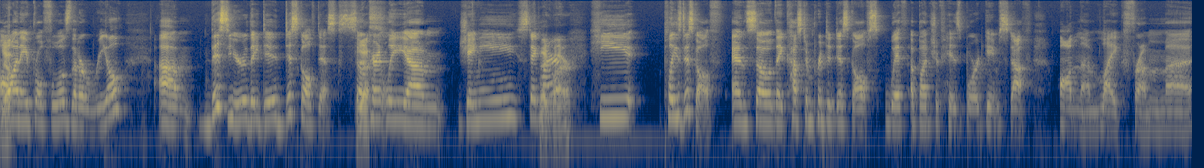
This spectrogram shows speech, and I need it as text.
on April Fools that are real. Um, this year they did disc golf discs. So Yes. apparently, um, Jamey Stegmaier, Stegmaier. he plays disc golf, and so they custom printed disc golfs with a bunch of his board game stuff on them, like from uh,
